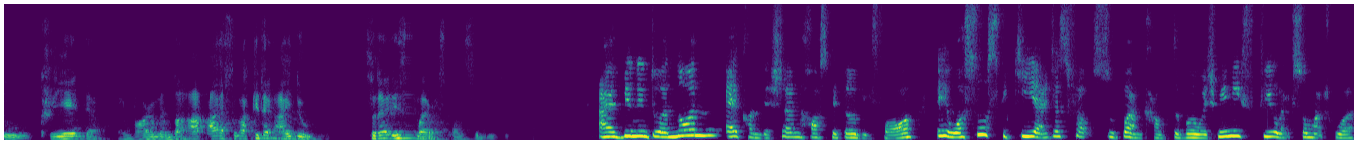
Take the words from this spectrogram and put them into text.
to create that environment, but I, as an architect, I do. So that is my responsibility. I've been into a non-air conditioned hospital before. It was so sticky, I just felt super uncomfortable, which made me feel like so much worse.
